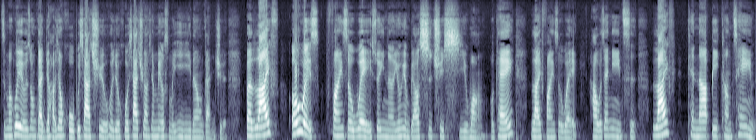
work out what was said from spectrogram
怎么会有一种感觉，好像活不下去，或者活下去好像没有什么意义的那种感觉。But life always finds a way。所以呢，永远不要失去希望。OK，Life finds a way。好，我再念一次：Life cannot be contained，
